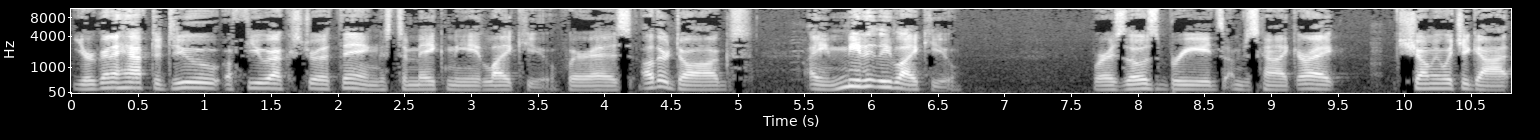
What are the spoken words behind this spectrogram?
you're going to have to do a few extra things to make me like you. Whereas other dogs, I immediately like you. Whereas those breeds, I'm just kind of like, all right, show me what you got.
